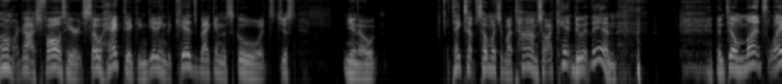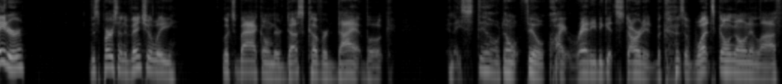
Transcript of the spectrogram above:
Oh my gosh, fall's here. It's so hectic and getting the kids back into school. It's just, you know, takes up so much of my time, so I can't do it then. Until months later, this person eventually looks back on their dust covered diet book and they still don't feel quite ready to get started because of what's going on in life,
